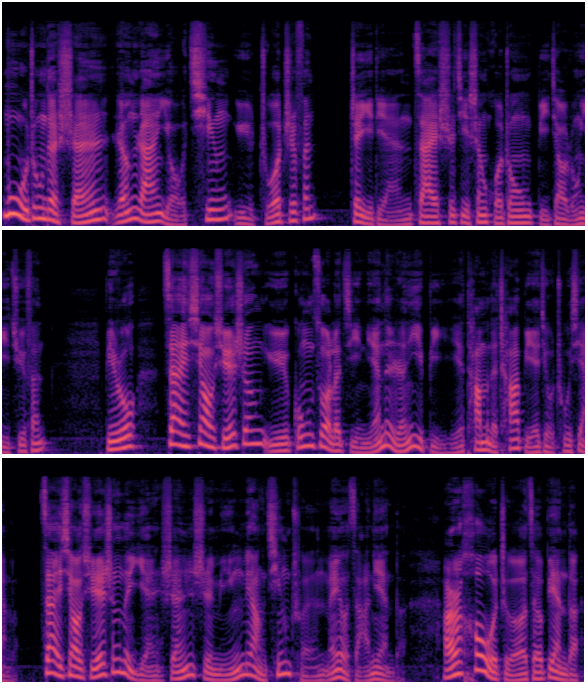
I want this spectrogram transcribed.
目中的神仍然有清与浊之分。这一点在实际生活中比较容易区分。比如，在校学生与工作了几年的人一比，他们的差别就出现了。在校学生的眼神是明亮清纯，没有杂念的。而后者则变得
